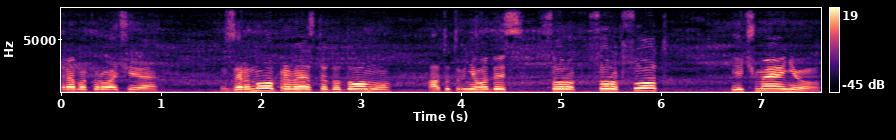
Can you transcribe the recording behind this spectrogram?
Треба, коротше, зерно привезти додому, а тут в нього десь 40, 40 сот ячменю.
